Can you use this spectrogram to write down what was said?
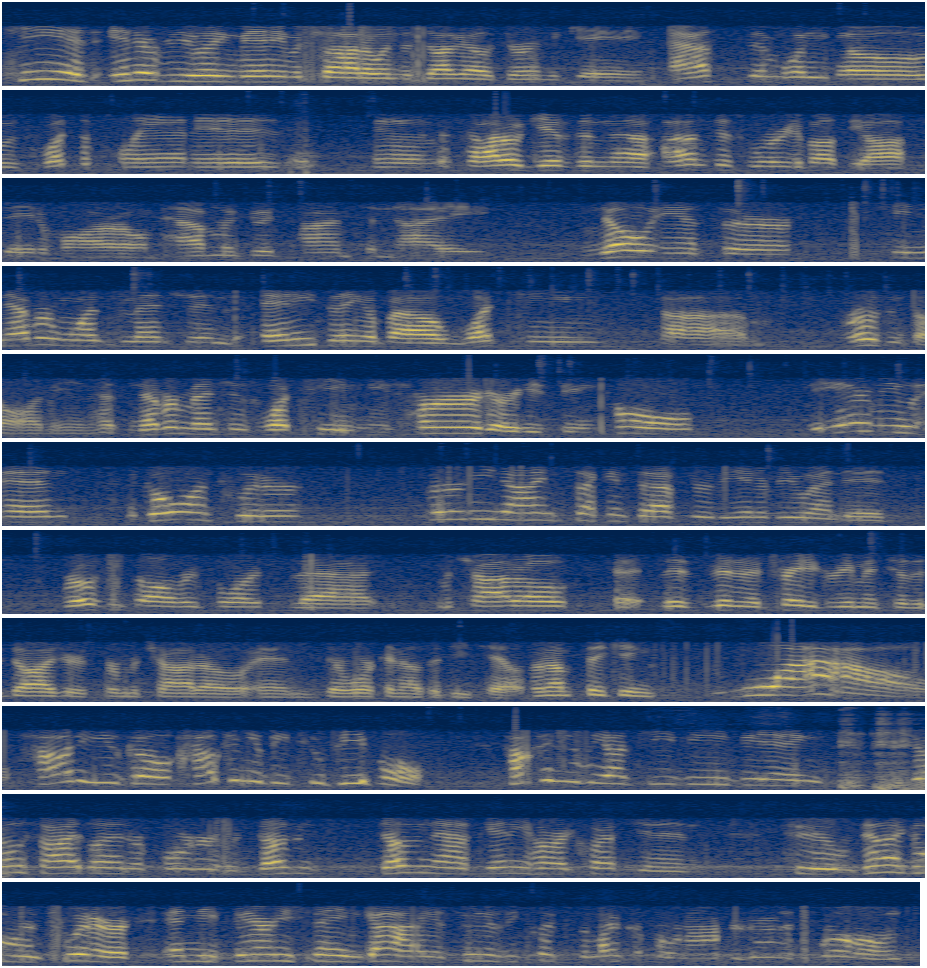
He is interviewing Manny Machado in the dugout during the game. Asks him what he knows, what the plan is, and Machado gives him the, I'm just worried about the off day tomorrow. I'm having a good time tonight. No answer. He never once mentioned anything about what team um, Rosenthal, I mean, has never mentions what team he's heard or he's being told. The interview ends. I go on Twitter. 39 seconds after the interview ended, Rosenthal reports that Machado, uh, there's been a trade agreement to the Dodgers for Machado, and they're working out the details. And I'm thinking, wow, how do you go, how can you be two people? How can you be on TV being Joe sideline reporter who doesn't doesn't ask any hard questions to then I go on Twitter and the very same guy, as soon as he clicks the microphone off, is on his phone.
